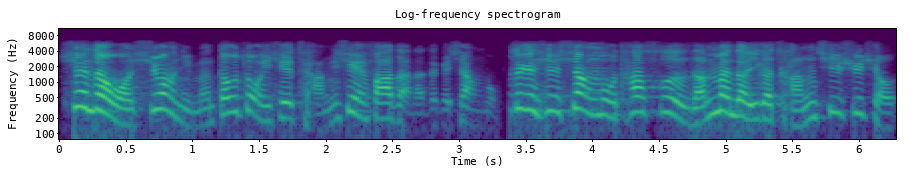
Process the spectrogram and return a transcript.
现在我希望你们都做一些长线发展的这个项目，这些项目它是人们的一个长期需求，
